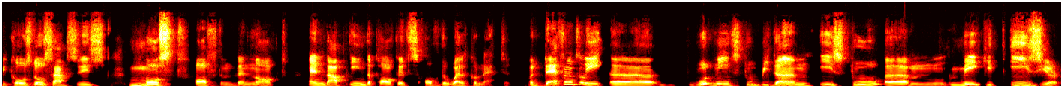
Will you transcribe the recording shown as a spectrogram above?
because those subsidies, most often than not, end up in the pockets of the well connected. But definitely, uh, what needs to be done is to um, make it easier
